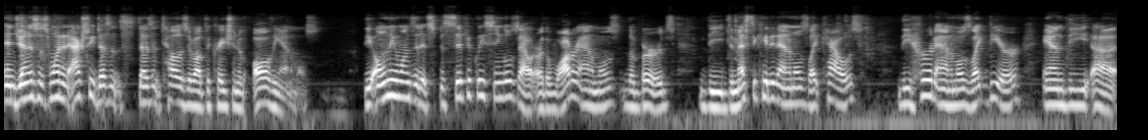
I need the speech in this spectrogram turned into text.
in Genesis 1, it actually doesn't, doesn't tell us about the creation of all the animals. The only ones that it specifically singles out are the water animals, the birds, the domesticated animals like cows, the herd animals like deer, and the uh,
